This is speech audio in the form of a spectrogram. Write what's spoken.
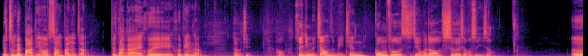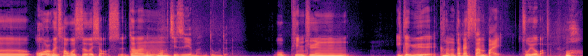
又准备八点要上班了，这样就大概会、哦、会变这样，了解。好，所以你们这样子每天工作的时间会到十二小时以上？呃，偶尔会超过十二个小时，但、哦、那其实也蛮多的。我平均一个月可能大概三百左右吧。嗯、哇，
